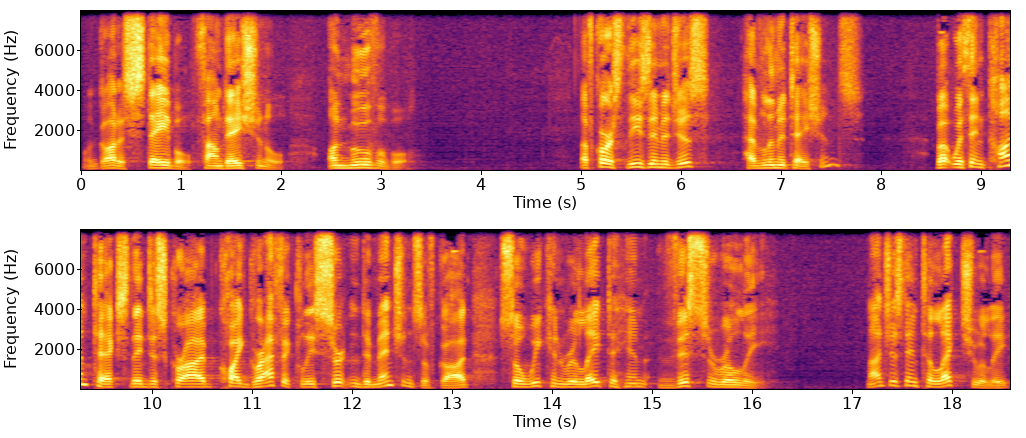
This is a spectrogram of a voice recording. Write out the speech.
Well, God is stable, foundational, unmovable. Of course, these images have limitations, but within context they describe quite graphically certain dimensions of God so we can relate to Him viscerally. not just intellectually,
